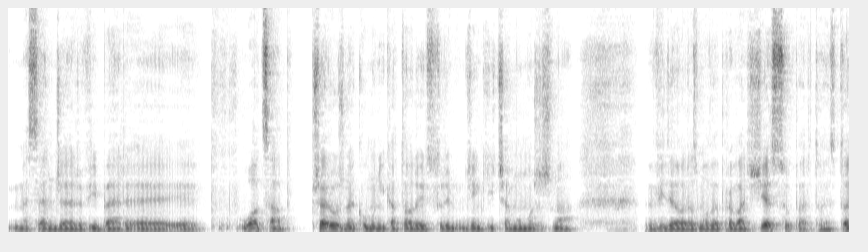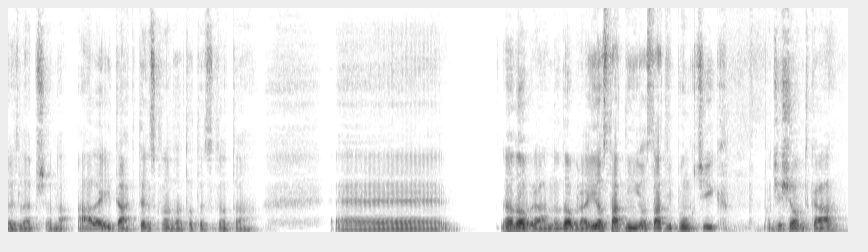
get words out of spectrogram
Messenger, Viber, yy, WhatsApp, przeróżne komunikatory, z którym, dzięki czemu możesz na wideo rozmowę prowadzić. Jest super, to jest, to jest lepsze. No, ale i tak, tęsknota to tęsknota. Eee, no dobra, no dobra. I ostatni, ostatni punkcik, dziesiątka.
